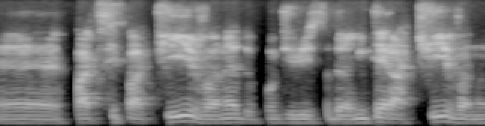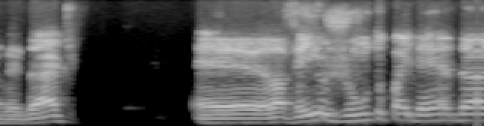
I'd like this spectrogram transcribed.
é, participativa, né, do ponto de vista da interativa, na verdade, é, ela veio junto com a ideia da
